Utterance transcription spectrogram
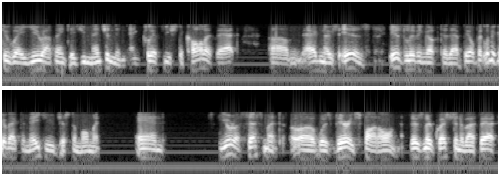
two-way U, I think, as you mentioned, and, and Cliff used to call it that. Um, Agnos is is living up to that bill. But let me go back to Mayhew just a moment, and your assessment uh, was very spot on. There's no question about that,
